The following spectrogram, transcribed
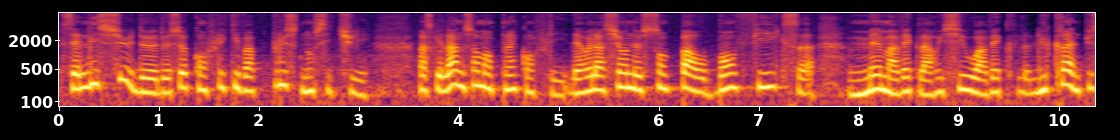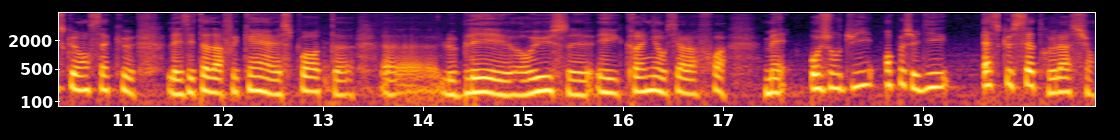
c'est l'issue de, de ce conflit qui va plus nous situer. Parce que là, nous sommes en plein conflit. Les relations ne sont pas au bon fixe, même avec la Russie ou avec l'Ukraine, puisque on sait que les États africains exportent euh, le blé russe et ukrainien aussi à la fois. Mais aujourd'hui, on peut se dire, est-ce que cette relation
